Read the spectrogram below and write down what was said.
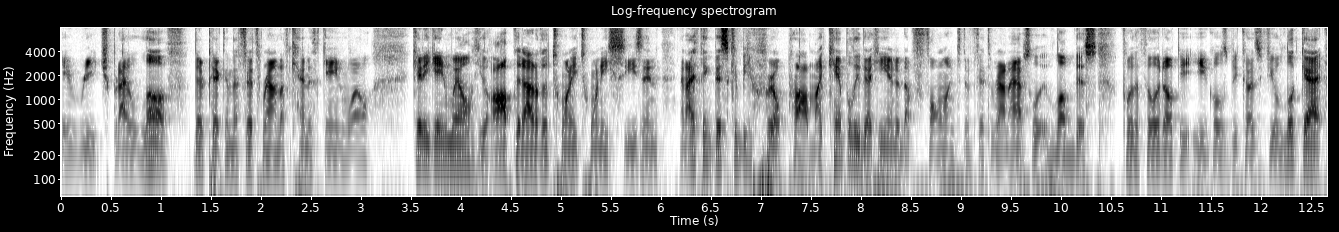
a reach. But I love their pick in the fifth round of Kenneth Gainwell. Kenny Gainwell, he opted out of the 2020 season, and I think this could be a real problem. I can't believe that he ended up falling to the fifth round. I absolutely love this for the Philadelphia Eagles because if you look at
